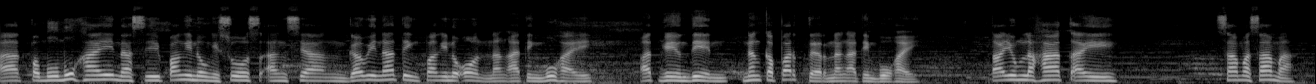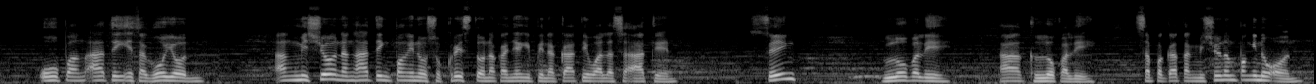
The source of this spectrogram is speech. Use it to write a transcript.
at pamumuhay na si Panginoong Isus ang siyang gawin nating Panginoon ng ating buhay at gayon din ng kapartner ng ating buhay. Tayong lahat ay sama-sama upang ating itaguyod ang misyon ng ating Panginoon Kristo na kanyang ipinagkatiwala sa atin. Think globally at locally sapagkat ang misyon ng Panginoon,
